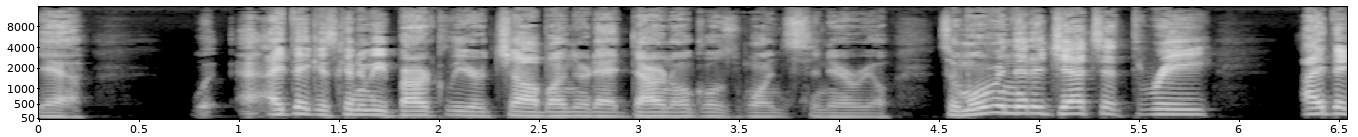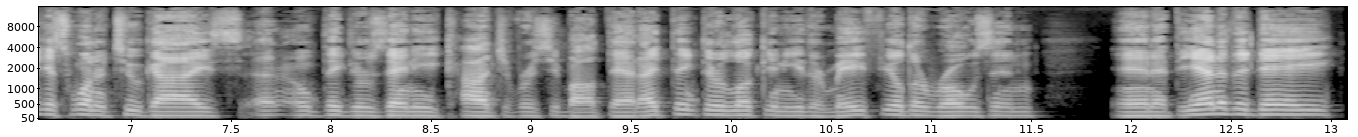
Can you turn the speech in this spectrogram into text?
Yeah. I think it's going to be Barkley or Chubb under that Darnold goes one scenario. So moving to the Jets at three, I think it's one or two guys. I don't think there's any controversy about that. I think they're looking either Mayfield or Rosen. And at the end of the day,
